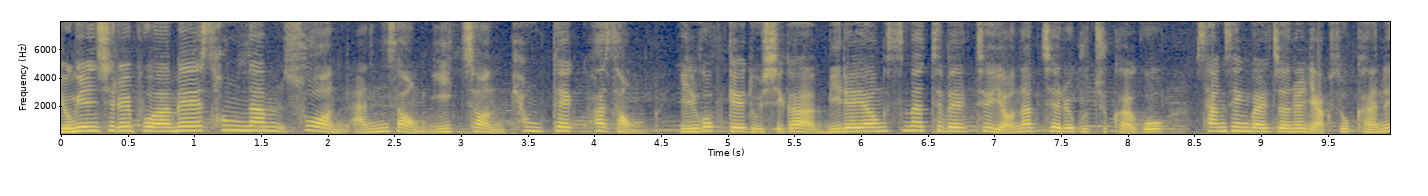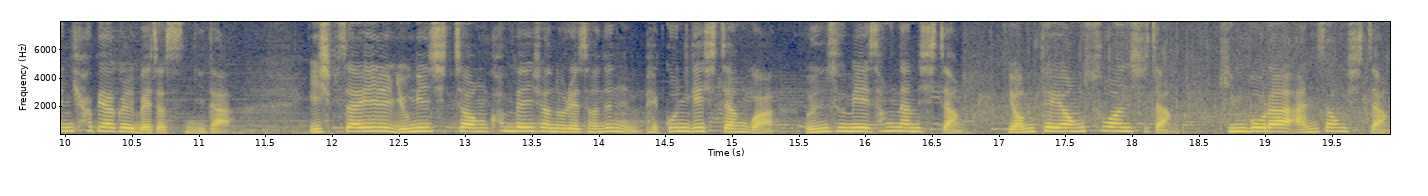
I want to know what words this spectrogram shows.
용인시를 포함해 성남, 수원, 안성, 이천, 평택, 화성 7개 도시가 미래형 스마트벨트 연합체를 구축하고 상생 발전을 약속하는 협약을 맺었습니다. 24일 용인시청 컨벤션홀에서는 백군기 시장과 은수미 성남시장, 염태영 수원시장, 김보라 안성시장,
